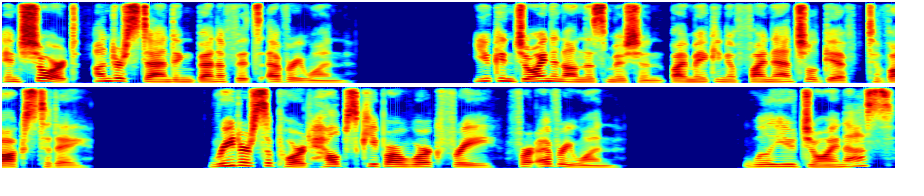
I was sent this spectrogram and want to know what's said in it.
In short, understanding benefits everyone. You can join in on this mission by making a financial gift to Vox today. Reader support helps keep our work free for everyone. Will you join us?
